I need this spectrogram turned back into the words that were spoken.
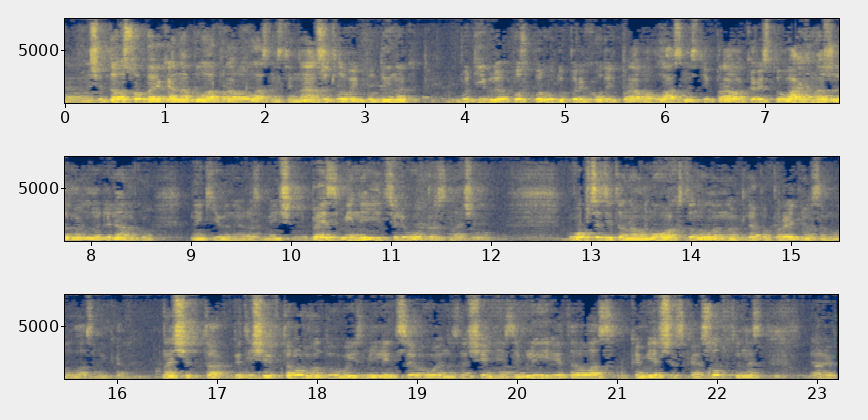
Е, Значить, до особи, яка набула право власності на житловий будинок, будівлю або споруду переходить право власності, право користування на земельну ділянку, на якій вони розміщені, без зміни її цільового призначення. В обсязі та на умовах, встановлених для попереднього землевласника. Значит так, в 2002 году вы изменили целевое назначение земли, это у вас коммерческая собственность, э,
